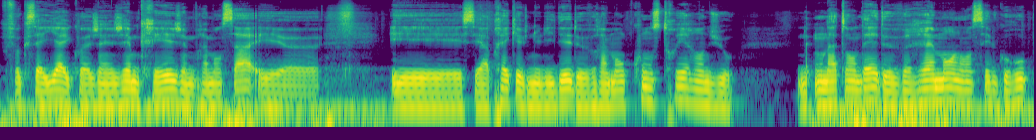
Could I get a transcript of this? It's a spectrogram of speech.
faut que ça y aille quoi. J'aime créer j'aime vraiment ça. Et et c'est après qu'est venue l'idée de vraiment construire un duo. On attendait de vraiment lancer le groupe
